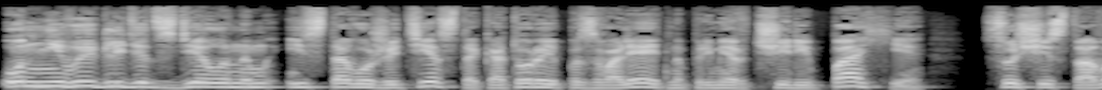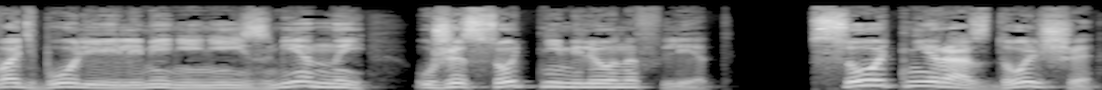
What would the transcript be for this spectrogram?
Он не выглядит сделанным из того же теста, которое позволяет, например, черепахе существовать более или менее неизменной уже сотни миллионов лет, сотни раз дольше,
